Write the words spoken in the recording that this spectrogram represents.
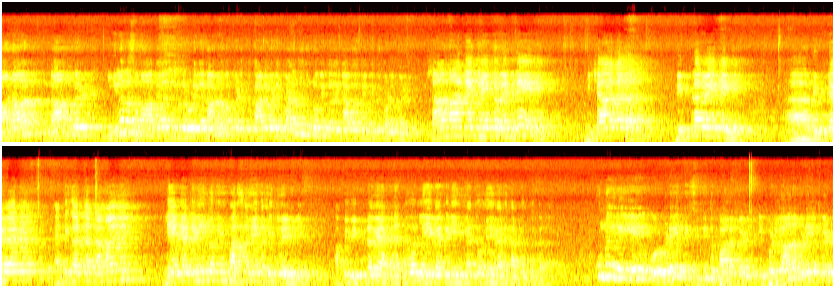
ஆனால் நாங்கள் இலவசமாக எங்களுடைய நாட்டு மக்களுக்கு காடுகளை வளர்ந்துகின்றோம் என்பதை ஞாபகத்தை வைத்துக் கொள்ளுங்கள். சாமானியம் ஏக்கவெನ್ನೇ ವಿಚಾರ ವಿಪ್ಲವಕ್ಕೆ ವಿಪ್ಲವ ඇති කරලා තමයි ලේ වැගිරීමකින් පස්සේ මේක සිදු වෙන්නේ. අපි විප්ලවයක් නැතුව ලේ වැගිරීම නැතුව මේ වැඩ உண்மையிலேயே ஒரு விடயத்தை சிந்தித்து பாருங்கள். இப்படியான விடயங்கள்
